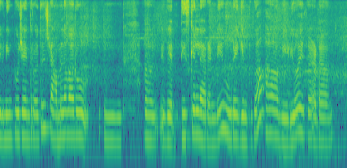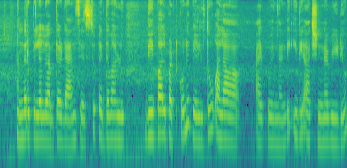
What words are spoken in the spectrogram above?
ఈవినింగ్ పూజ అయిన తర్వాత రాముల వారు ఇవి తీసుకెళ్ళారండి ఊరేగింపుగా. ఆ వీడియో ఇక్కడ అందరు పిల్లలు అంతా డ్యాన్స్ చేస్తూ పెద్దవాళ్ళు దీపాలు పట్టుకొని వెళుతూ అలా అయిపోయిందండి. ఇది ఆ చిన్న వీడియో.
